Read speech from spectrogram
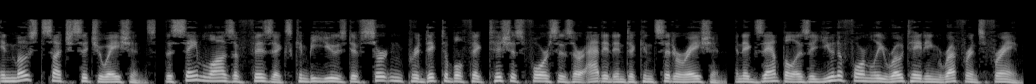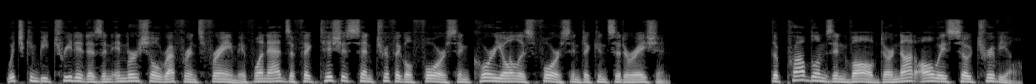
In most such situations, the same laws of physics can be used if certain predictable fictitious forces are added into consideration. An example is a uniformly rotating reference frame, which can be treated as an inertial reference frame if one adds a fictitious centrifugal force and Coriolis force into consideration. The problems involved are not always so trivial.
